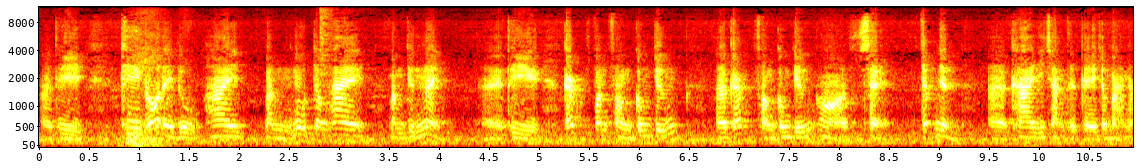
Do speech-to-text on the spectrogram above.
à, thì khi có đầy đủ hai bằng một trong hai bằng chứng này à, thì các văn phòng công chứng à, các phòng công chứng họ sẽ chấp nhận à, khai di sản thừa kế cho bạn ạ.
